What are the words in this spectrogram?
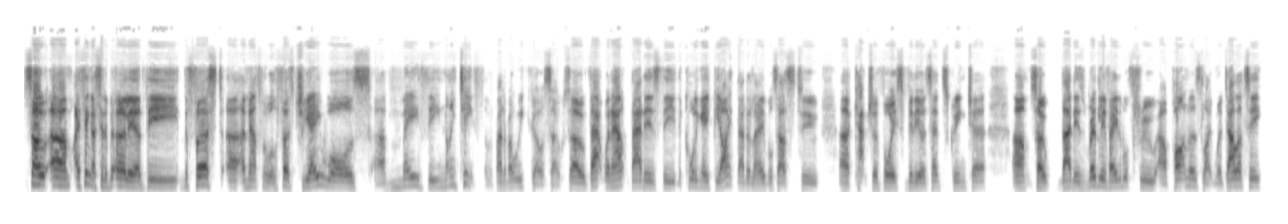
So um, I think I said a bit earlier the the first uh, announcement, well, the first GA was uh, May the nineteenth, about about a week ago or so. So that went out. That is the the calling API that enables us to uh, capture voice, video, and screen share. Um, so that is readily available through our partners like Modality.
